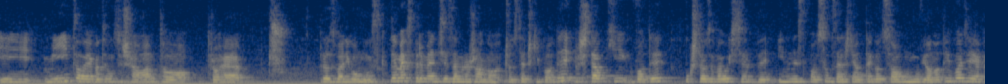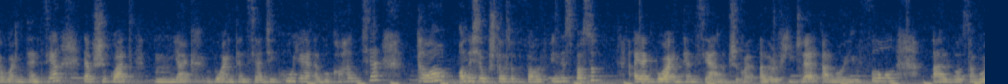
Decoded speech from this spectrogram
I mi to, jak o tym usłyszałam, to trochę rozwaliło mózg. W tym eksperymencie zamrożono cząsteczki wody. Kryształki wody ukształtowały się w inny sposób, zależnie od tego, co mówiono tej wodzie, jaka była intencja. Na przykład, mm, jak była intencja dziękuję albo kocham cię, to one się ukształtowywały w inny sposób, a jak była intencja na przykład Adolf Hitler albo you fool, albo co tam było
